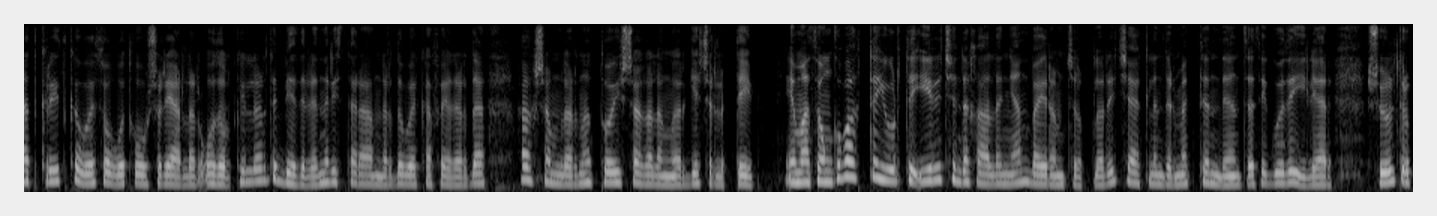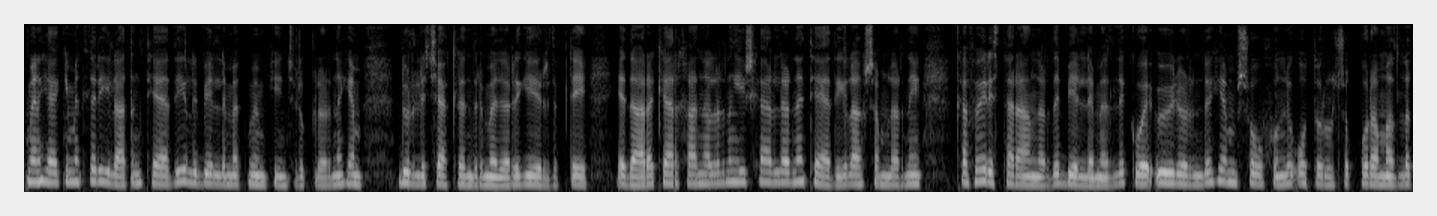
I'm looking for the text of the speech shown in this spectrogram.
otkrytka we sowgat gowşurýarlar. Ozalky ýyllarda bezelen restoranlarda we kafelerde agşamlaryna toý-şagalaňlar geçirilipdi. Emma soňky wagtda ýurtda il içinde hallanýan baýramçylyklary çäklendirmek tendensiýasy göze ilýär. Şu ýyl türkmen häkimiýetleri ilatyň Täze ýyly bellemek mümkinçiliklerine hem dürli çäklendirmeleri girizipdi. Edara-kärhanalarynyň işgärlerine Täze ýyl agşamlaryny kafe-restoranlarda bellemezlik we öýlerinde hem şowhunly oturylyşyk guramazlyk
